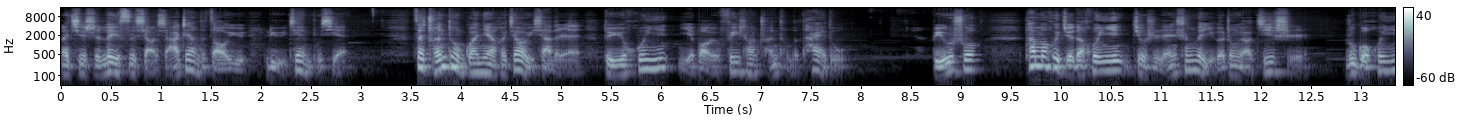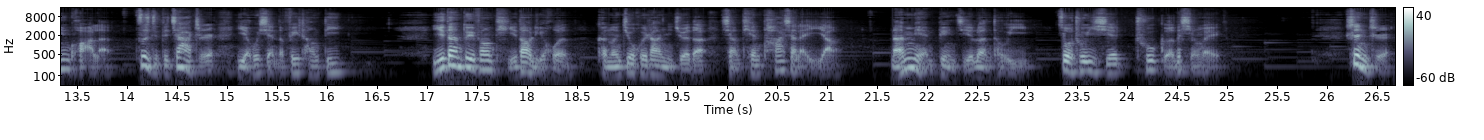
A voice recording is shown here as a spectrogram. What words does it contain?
那其实类似小霞这样的遭遇屡见不鲜，在传统观念和教育下的人，对于婚姻也抱有非常传统的态度。比如说，他们会觉得婚姻就是人生的一个重要基石，如果婚姻垮了，自己的价值也会显得非常低。一旦对方提到离婚，可能就会让你觉得像天塌下来一样，难免病急乱投医，做出一些出格的行为。甚至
